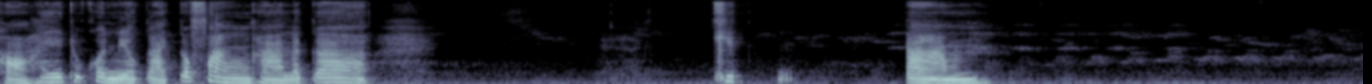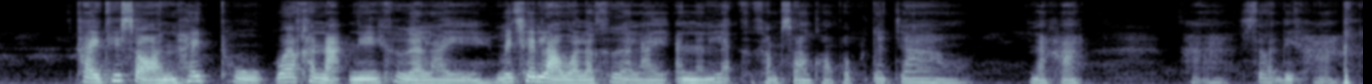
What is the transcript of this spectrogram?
ขอให้ทุกคนมีโอกาสก็ฟังค่ะ แล้วก็ คิดตาม ใครที่สอนให้ถูกว่าขณะนี้คืออะไร ไม่ใช่เราอะแล้วคืออะไร อันนั้นแหละคือคำสอนของพระพุทธเจ้านะคะ ค่ะ สวัสดีค่ะ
